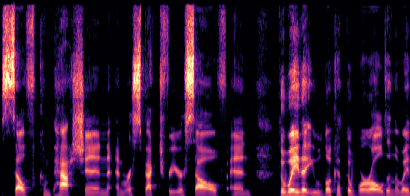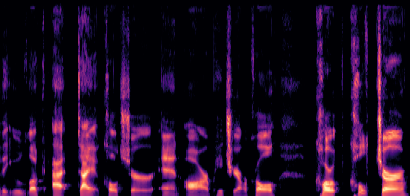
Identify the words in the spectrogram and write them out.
self compassion and respect for yourself and the way that you look at the world and the way that you look at diet culture and our patriarchal cul- culture.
